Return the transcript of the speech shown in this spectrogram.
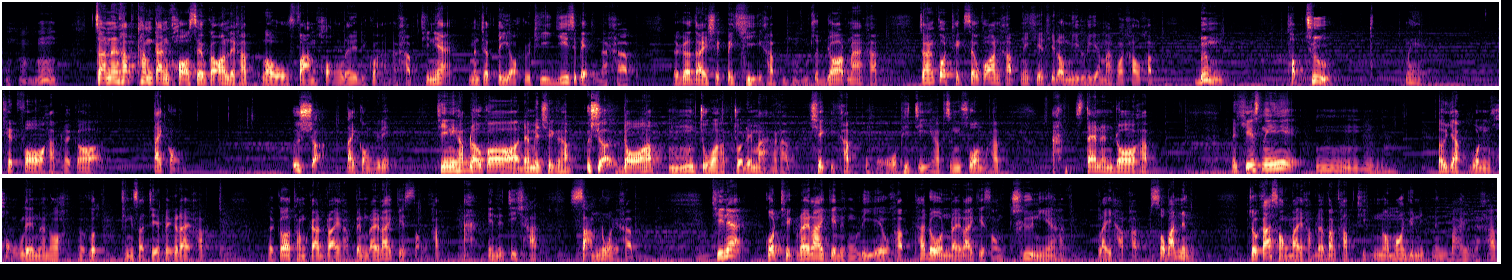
จากนั้นครับทำการคอเซลกับออนเลยครับเราฟาร์มของเลยดีกว่านะครับทีเนี้ยมันจะตีออกอยู่ที่ 21 นะครับ แล้วก็ไดเช็คไปคีครับอื้อหือสุดยอดมากครับ จากนั้นกดเทคเซลกอนครับ ในเคสที่เรามีเรียมากกว่าเขาครับ บึ้มท็อปชูแม่เทสฟอร์ครับ แล้วก็ใต้กล่องอึชะใต้กล่องอยู่นี่ ทีนี้ครับเราก็ damage เช็คครับอึชะดอครับอืมจั่วครับจั่วได้หมาครับ เช็คอีกครับโอ้โห PG ครับซึมซ่วมครับอะ stand and draw ครับ ในเคสนี้อืมเราอยากวนของเล่นนะเนาะเราก็ทิ้งสเจไปก็ได้ครับ แล้วก็ทำการไรครับเป็นไรไล่เกต2ครับเอะ energy charge 3หน่วยครับ ทีเนี้ยกดเทคไรไล่เกตหนึ่งของรีเอลครับ ถ้าโดนไรไล่เกตสองชื่อนี้ครับไล่ทับครับโซบัสหนึ่งโจการ์สองใบครับและบังคับทิ้ง normal unit หนึ่งใบนะครับ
